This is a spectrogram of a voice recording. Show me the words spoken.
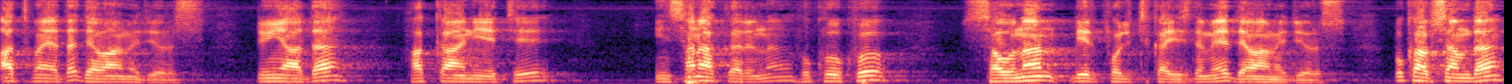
atmaya da devam ediyoruz. Dünyada hakkaniyeti, insan haklarını, hukuku savunan bir politika izlemeye devam ediyoruz. Bu kapsamda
